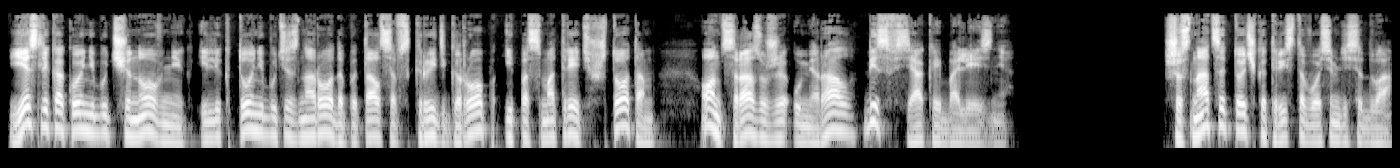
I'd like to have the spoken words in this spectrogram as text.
Если какой-нибудь чиновник или кто-нибудь из народа пытался вскрыть гроб и посмотреть, что там, он сразу же умирал без всякой болезни. 16.382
